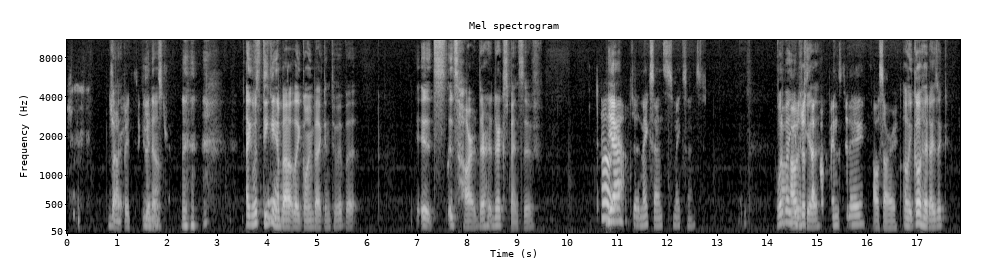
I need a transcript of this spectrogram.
But, Trumpet's a you know. instrument. I was thinking Yeah. about like going back into it, but it's it's hard. They're they're expensive. Oh yeah, yeah. it makes sense. Makes sense. What about I you, was just at Bookman's today. Oh, sorry. Oh wait, go ahead, Isaac.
